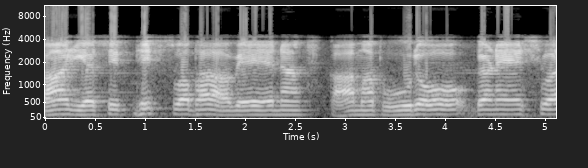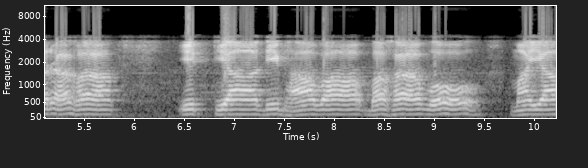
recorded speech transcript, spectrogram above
कार्यसिद्धिस्वभावेन कामपूरो गणेश्वरः। इत्यादिभावा बहवो मया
